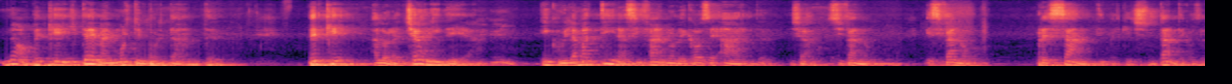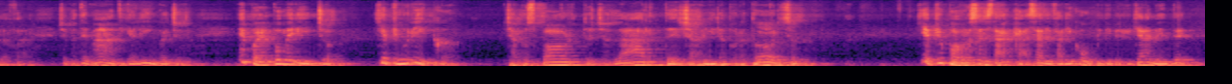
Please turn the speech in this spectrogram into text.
No, perché il tema è molto importante, perché allora c'è un'idea in cui la mattina si fanno le cose hard, diciamo, si fanno, e si fanno pressanti, perché ci sono tante cose da fare, c'è matematica, lingua, eccetera, e poi al pomeriggio chi è più ricco? C'è lo sport, c'è l'arte, c'è i laboratori, chi è più povero se ne sta a casa a rifare i compiti, perché chiaramente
